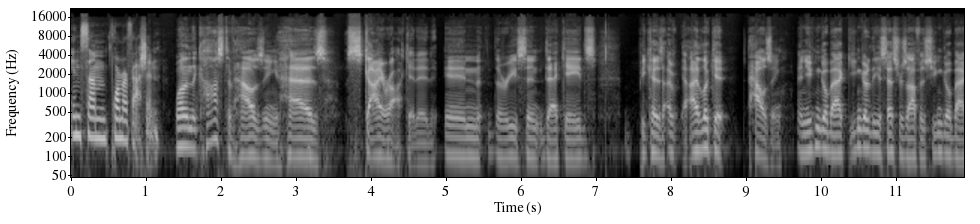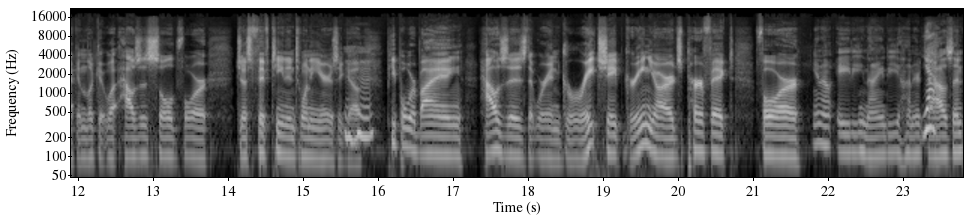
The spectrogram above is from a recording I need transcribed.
in some form or fashion. Well, and the cost of housing has skyrocketed in the recent decades because I, I look at housing and you can go back, you can go to the assessor's office, you can go back and look at what houses sold for just 15 and 20 years ago. Mm-hmm. People were buying houses that were in great shape, green yards, perfect for, you know, 80, 90, 100,000.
